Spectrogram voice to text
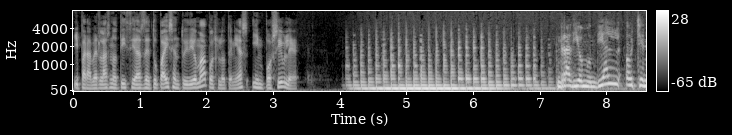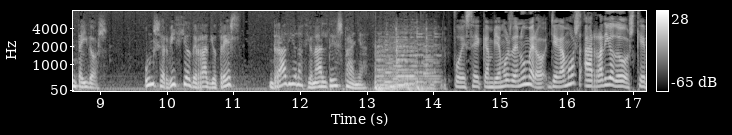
y para ver las noticias de tu país en tu idioma, pues lo tenías imposible. Radio Mundial 82. Un servicio de Radio 3, Radio Nacional de España. Pues eh, cambiamos de número. Llegamos a Radio 2, que,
